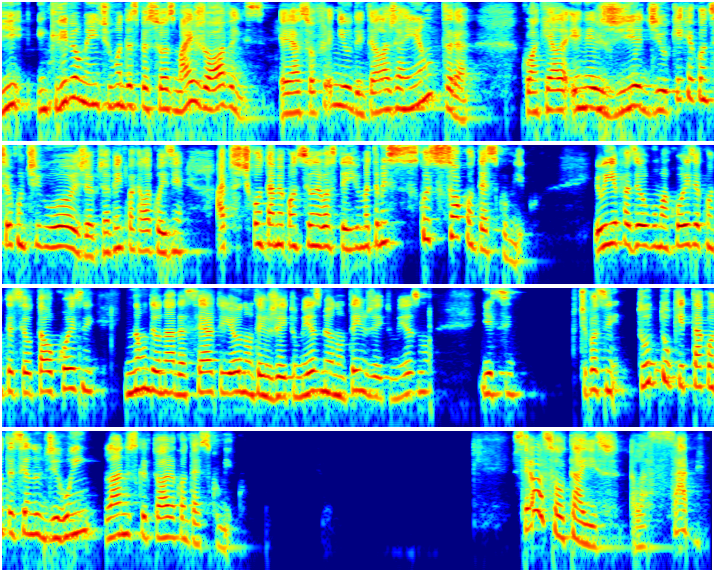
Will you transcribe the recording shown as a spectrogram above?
e, incrivelmente, uma das pessoas mais jovens é a Sofrenilda. Então, ela já entra com aquela energia de o que, que aconteceu contigo hoje? Já vem com aquela coisinha. Ah, preciso te contar, me aconteceu um negócio terrível, mas também essas coisas só acontecem comigo. Eu ia fazer alguma coisa, aconteceu tal coisa, e não deu nada certo, e eu não tenho jeito mesmo, eu não tenho jeito mesmo. E esse, tipo assim, tudo o que está acontecendo de ruim lá no escritório acontece comigo. Se ela soltar isso, ela sabe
